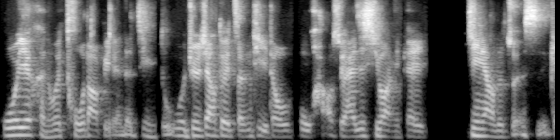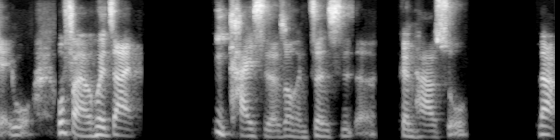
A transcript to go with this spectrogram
我也可能会拖到别人的进度，我觉得这样对整体都不好，所以还是希望你可以尽量的准时给我。我反而会在一开始的时候很正式的跟他说，那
